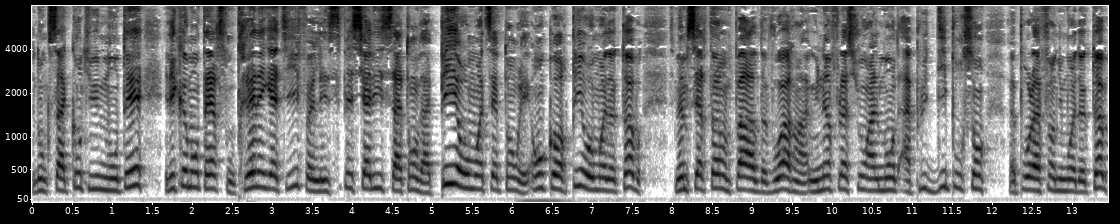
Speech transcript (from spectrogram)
Donc ça continue de monter. Les commentaires sont très négatifs. Les spécialistes s'attendent à pire au mois de septembre et encore pire au mois d'octobre. Même certains parlent de voir une inflation allemande à plus de 10% euh, pour la fin du mois d'octobre.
